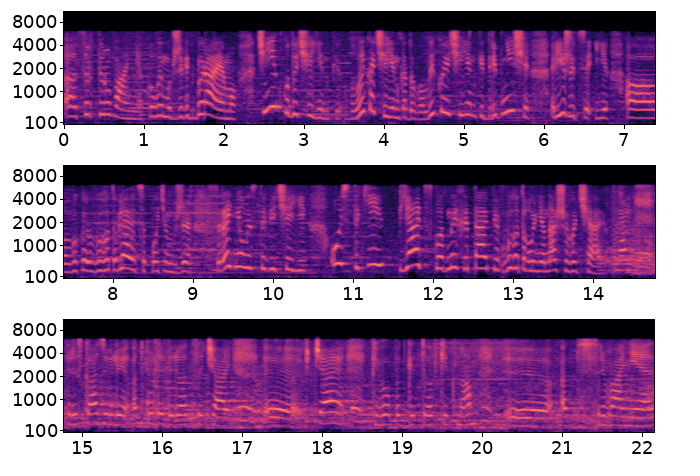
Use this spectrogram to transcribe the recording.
е, сортирування, коли ми вже відбираємо чаїнку до чаїнки, велика чаїнка до великої чаїнки, дрібніші ріжуться і виго- виготовляються потім вже середньолистові чаї. Ось такі п'ять складних етапів виготовлення нашого чаю. Нам рассказывали, откуда берется чай. Э, в чае, к его подготовке к нам, э, от срывания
